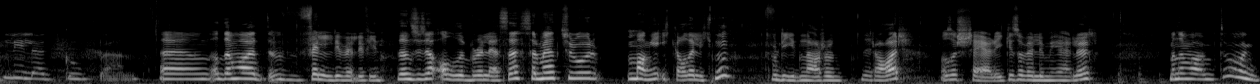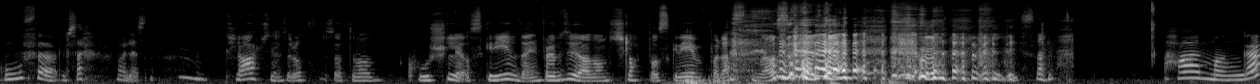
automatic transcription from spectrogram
Lille gubben. Uh, og den var veldig, veldig fin. Den syns jeg alle burde lese. Selv om jeg tror mange ikke hadde likt den, fordi den er så rar. Og så skjer det ikke så veldig mye heller. Men det var, det var en god følelse å lese den. Klart syns Rottfuss at det var koselig å skrive den, for det betyr at han slapp å skrive på resten av serien. Veldig sant. Har en manga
